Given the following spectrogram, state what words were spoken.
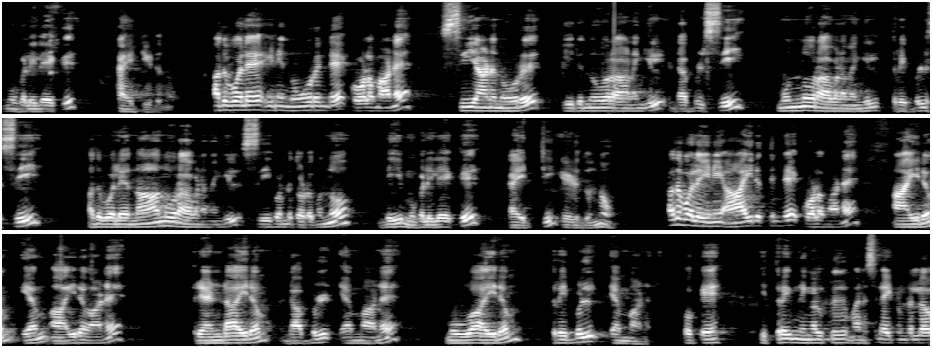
മുകളിലേക്ക് കയറ്റിയിടുന്നു. അതുപോലെ ഇനി നൂറിന്റെ കോളമാണ്. സി ആണ് നൂറ്. ഇരുന്നൂറാണെങ്കിൽ ഡബിൾ സി മുന്നൂറാവണമെങ്കിൽ ത്രിബിൾ സി അതുപോലെ നാനൂറാവണമെങ്കിൽ സി കൊണ്ട് തുടങ്ങുന്നു. ഡി മുകളിലേക്ക് കയറ്റി എഴുതുന്നു. അതുപോലെ ഇനി ആയിരത്തിന്റെ കോളമാണ്. ആയിരം എം ആയിരമാണ്. രണ്ടായിരം ഡബിൾ എം ആണ്. മൂവായിരം ത്രിബിൾ എം ആണ്. ഓക്കെ ഇത്രയും നിങ്ങൾക്ക് മനസ്സിലായിട്ടുണ്ടല്ലോ.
